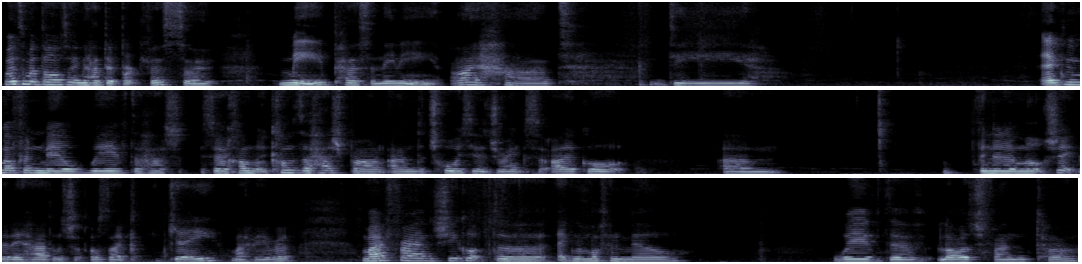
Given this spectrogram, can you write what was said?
we went to mcdonald's and we had their breakfast. So me personally me i had the egg muffin meal with the hash so it comes, it comes the hash brown and the choice of drinks so i got um vanilla milkshake that they had which i was like gay my favorite my friend she got the egg muffin meal with the large fanta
